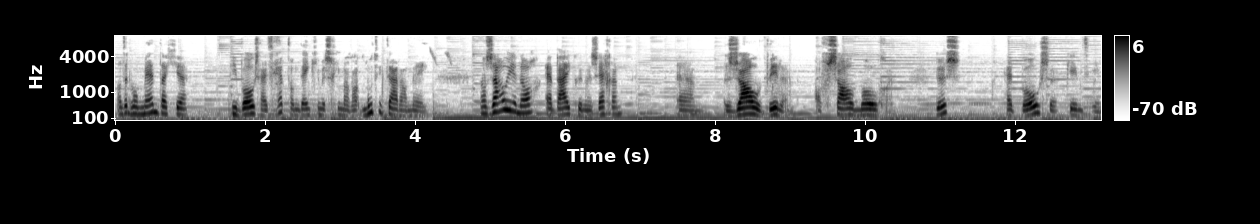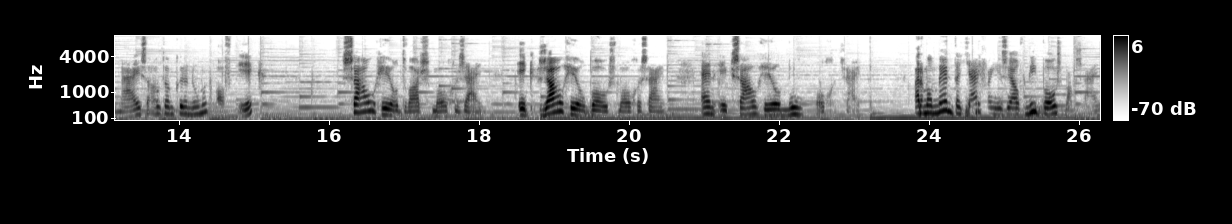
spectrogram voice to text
want het moment dat je die boosheid hebt, dan denk je misschien, maar wat moet ik daar dan mee? Dan zou je nog erbij kunnen zeggen, um, zou willen of zou mogen. Dus het boze kind in mij zou ik dan kunnen noemen, of ik. zou heel dwars mogen zijn. Ik zou heel boos mogen zijn. En ik zou heel moe mogen zijn. Maar het moment dat jij van jezelf niet boos mag zijn,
